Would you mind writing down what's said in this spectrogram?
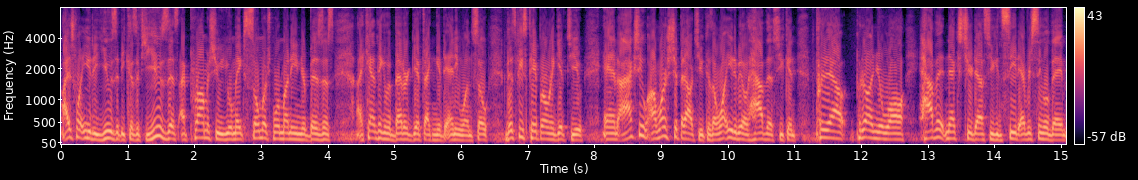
I just want you to use it because if you use this, I promise you, you'll make so much more money in your business. I can't think of a better gift I can give to anyone. So this piece of paper I want to give to you, and I actually I want to ship it out to you because I want you to be able to have this. You can print it out, put it on your wall, have it next to your desk so you can see it every single day.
